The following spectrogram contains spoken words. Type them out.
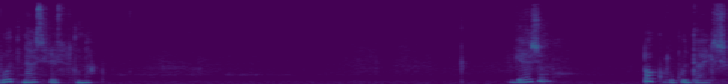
Вот наш рисунок. Вяжем по кругу дальше.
